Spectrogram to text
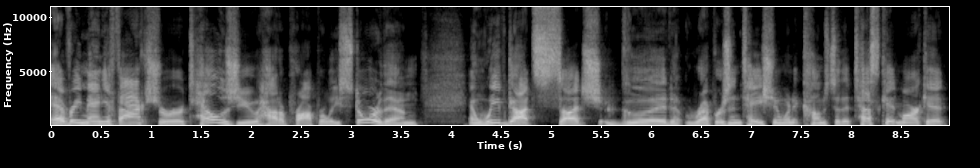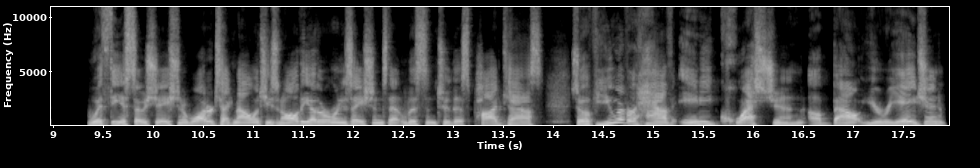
Every manufacturer tells you how to properly store them. And we've got such good representation when it comes to the test kit market with the Association of Water Technologies and all the other organizations that listen to this podcast. So if you ever have any question about your reagent,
